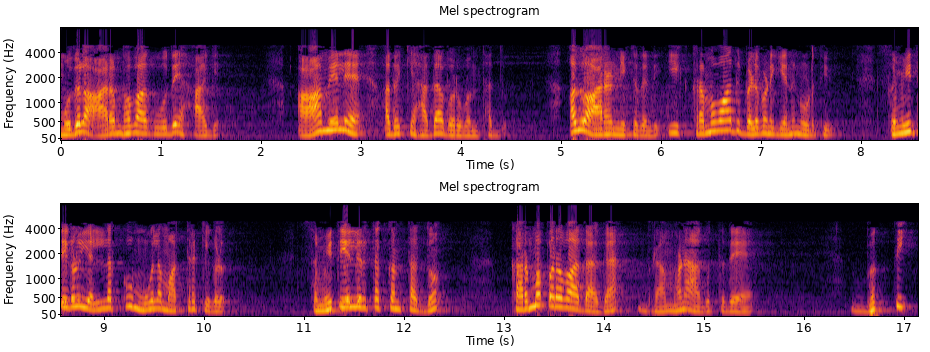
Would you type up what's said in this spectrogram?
ಮೊದಲು ಆರಂಭವಾಗುವುದೇ ಹಾಗೆ. ಆಮೇಲೆ ಅದಕ್ಕೆ ಹದ ಬರುವಂಥದ್ದು. ಅದು ಆರಣ್ಯಕದಲ್ಲಿ ಈ ಕ್ರಮವಾದ ಬೆಳವಣಿಗೆಯನ್ನು ನೋಡ್ತೀವಿ. ಸಂಹಿತೆಗಳು ಎಲ್ಲಕ್ಕೂ ಮೂಲ ಮಾತ್ರಕ್ಕೆಗಳು ಸಂಹಿತೆಯಲ್ಲಿರತಕ್ಕಂಥದ್ದು, ಕರ್ಮಪರವಾದಾಗ ಬ್ರಾಹ್ಮಣ ಆಗುತ್ತದೆ. ಭಕ್ತಿ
